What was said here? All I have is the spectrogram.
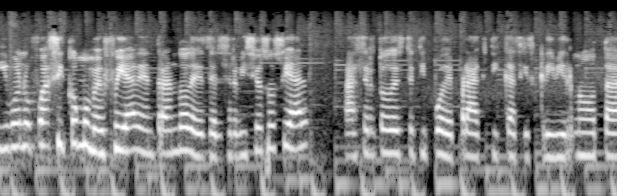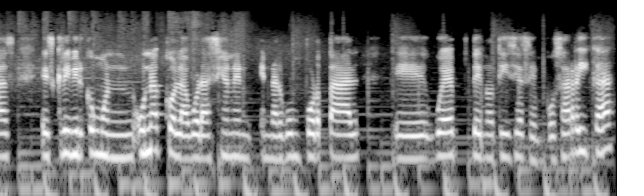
Y bueno, fue así como me fui adentrando desde el servicio social hacer todo este tipo de prácticas y escribir notas, escribir como en una colaboración en, algún portal eh, web de noticias en Poza Rica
